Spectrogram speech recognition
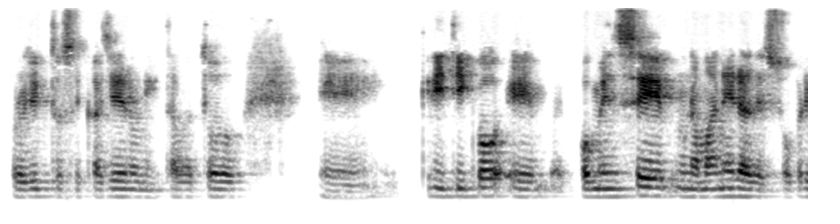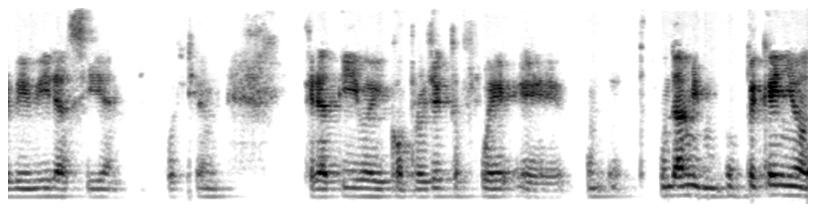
proyectos se cayeron y estaba todo crítico, eh, comencé una manera de sobrevivir así en cuestión creativa y con proyectos fue eh, fundar un pequeño,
